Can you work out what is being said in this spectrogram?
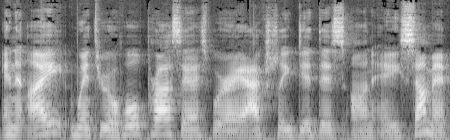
And i went through a whole process where i actually did this on a summit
